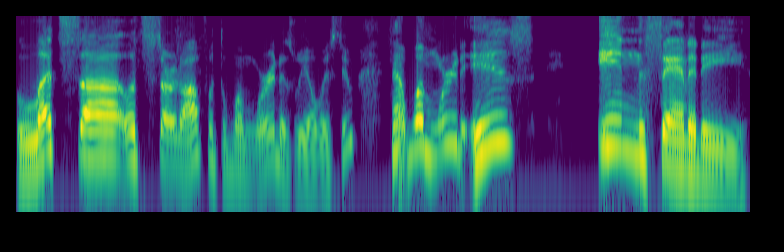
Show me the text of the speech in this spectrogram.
let's uh let's start off with the one word as we always do. That one word is insanity.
